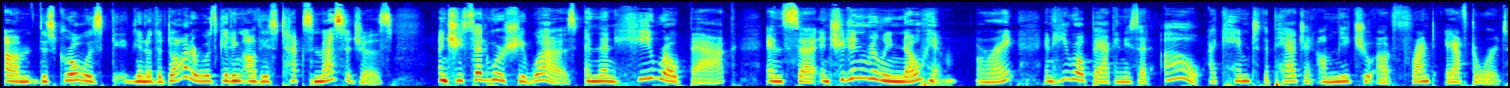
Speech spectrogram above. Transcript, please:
um, this girl was you know the daughter was getting all these text messages, and she said where she was, and then he wrote back and said, and she didn't really know him. All right. And he wrote back and he said, Oh, I came to the pageant. I'll meet you out front afterwards.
